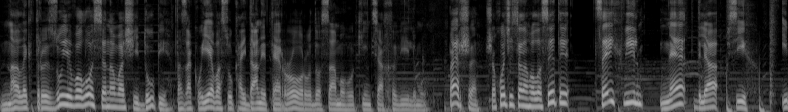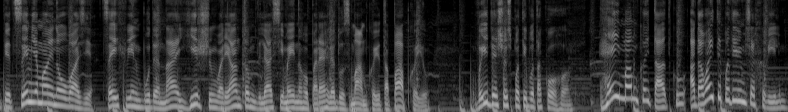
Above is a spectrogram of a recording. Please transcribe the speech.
наелектризує волосся на вашій дупі та закує вас у кайдани терору до самого кінця хвільму. Перше, що хочеться наголосити, цей фільм не для всіх. І під цим я маю на увазі, цей фільм буде найгіршим варіантом для сімейного перегляду з мамкою та папкою. Вийде щось по типу такого: Гей, мамко й татку, а давайте подивимося фільм.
